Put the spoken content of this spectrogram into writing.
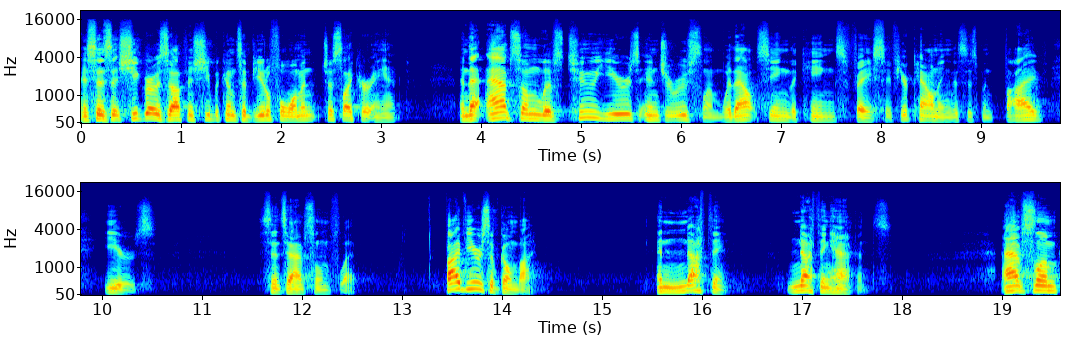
And it says that she grows up and she becomes a beautiful woman, just like her aunt. And that Absalom lives two years in Jerusalem without seeing the king's face. If you're counting, this has been five years since Absalom fled. Five years have gone by, and nothing, nothing happens. Absalom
